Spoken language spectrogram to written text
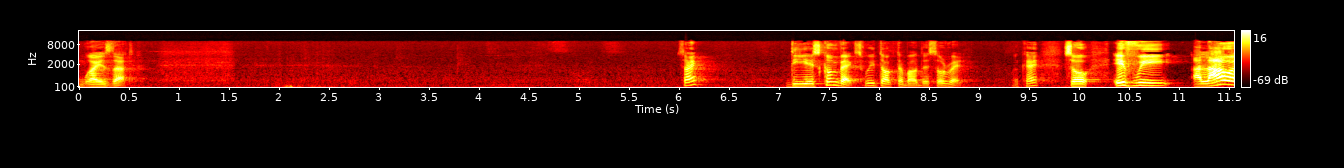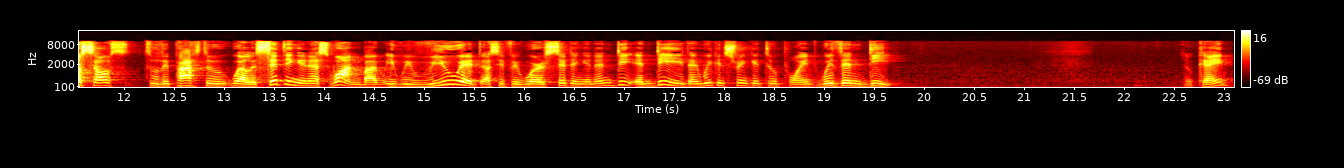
Why is that? Sorry? D is convex. We talked about this already. Okay? So if we allow ourselves to the path to, well, it's sitting in S1, but if we view it as if it were sitting in ND, in D, then we can shrink it to a point within D. Okay?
